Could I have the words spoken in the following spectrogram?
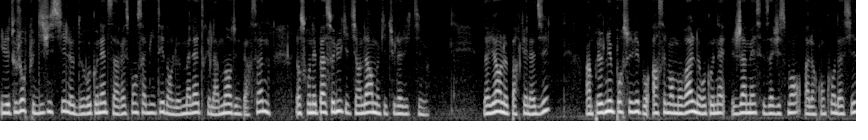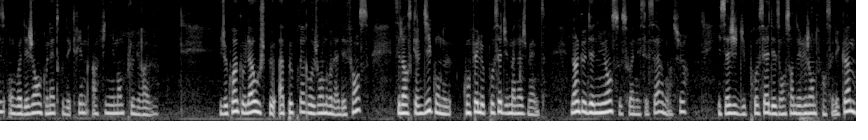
Il est toujours plus difficile de reconnaître sa responsabilité dans le mal-être et la mort d'une personne lorsqu'on n'est pas celui qui tient l'arme qui tue la victime. D'ailleurs, le parquet l'a dit, un prévenu poursuivi pour harcèlement moral ne reconnaît jamais ses agissements alors qu'en cour d'assises, on voit déjà reconnaître des crimes infiniment plus graves. Je crois que là où je peux à peu près rejoindre la défense, c'est lorsqu'elle dit qu'on qu fait le procès du management. Bien que des nuances soient nécessaires, bien sûr, il s'agit du procès des anciens dirigeants de France Télécom,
